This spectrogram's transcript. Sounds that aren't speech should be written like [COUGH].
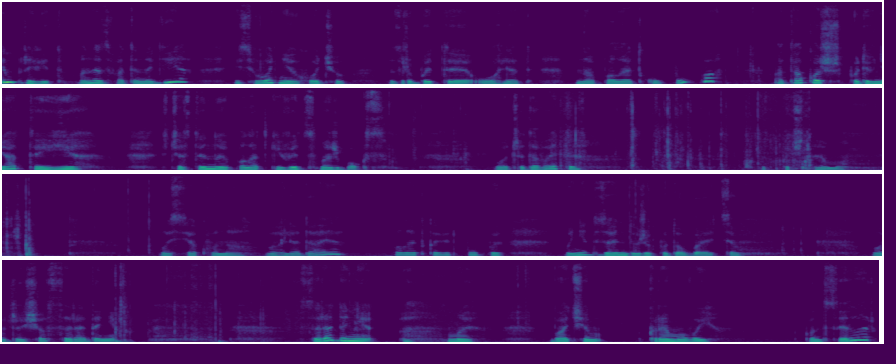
Всім привіт! Мене звати Надія, і сьогодні я хочу зробити огляд на палетку Пупа, а також порівняти її з частиною палетки від Smashbox. Отже, давайте розпочнемо. Ось як вона виглядає, палетка від Пупи. Мені дизайн дуже подобається. Отже, що всередині? Всередині ми бачимо кремовий консилер,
